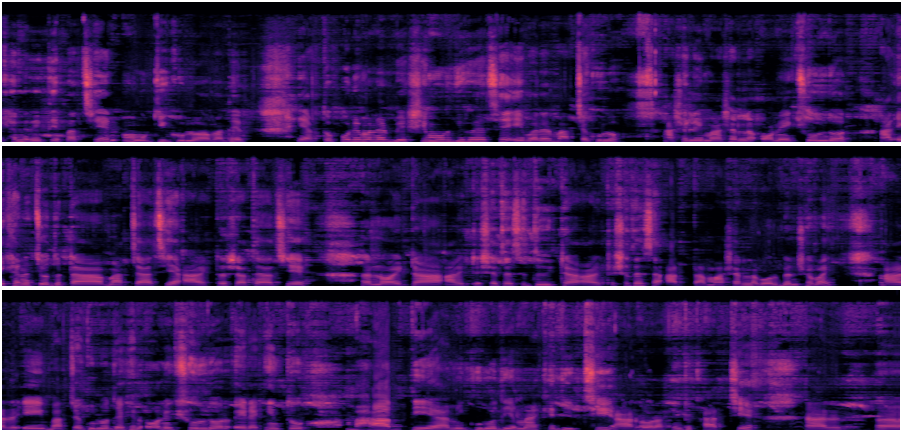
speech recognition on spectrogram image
এখানে দেখতে পাচ্ছেন মুরগিগুলো আমাদের এত পরিমাণের বেশি মুরগি হয়েছে। এবারের বাচ্চাগুলো আসলে মাশাল্লাহ অনেক সুন্দর। আর এখানে চোদ্দটা বাচ্চা আছে আর একটার সাথে আছে নয়টা, আরেকটার সাথে আছে দুইটা, আরেকটার সাথে আছে আটটা। মাশাল্লাহ বলবেন সবাই। আর এই বাচ্চাগুলো দেখেন অনেক সুন্দর। এরা কিন্তু ভাত দিয়ে আমি গুঁড়ো দিয়ে মাখে দিচ্ছি, আর ওরা কিন্তু খাচ্ছে। আর আহ,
